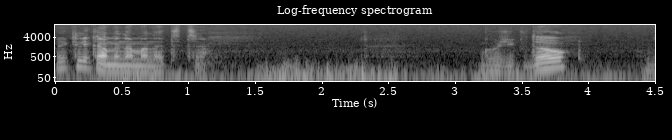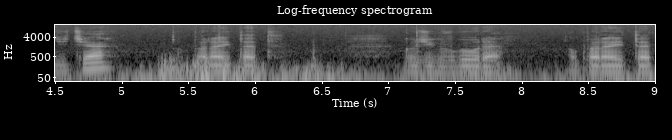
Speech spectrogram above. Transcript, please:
No i klikamy na manetce. Guzik w dół. Widzicie? Operated. Guzik w górę. Operated.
